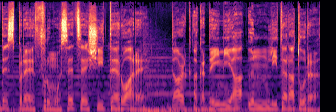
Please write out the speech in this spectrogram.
Despre frumusețe și teroare, Dark Academia în literatură,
